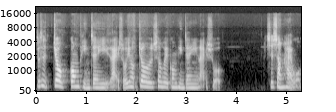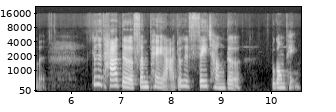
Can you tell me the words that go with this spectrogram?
就是就公平正义来说，用就社会公平正义来说，是伤害我们，就是它的分配啊，就是非常的不公平。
